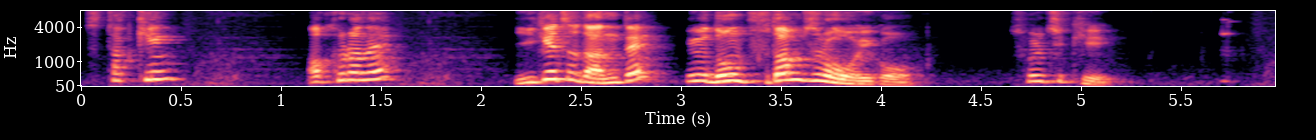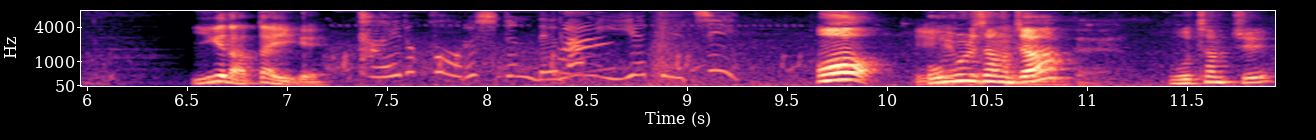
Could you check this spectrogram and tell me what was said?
스타킹? 아 그러네? 이게 더 난데? 이거 너무 부담스러워 이거 솔직히 이게 낫다 이게 어르신은 내 맘이 이해되지? 어? 보물상자? 못 참지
